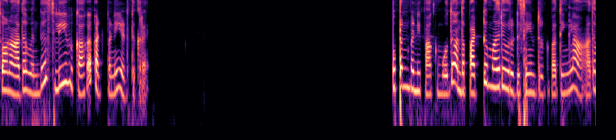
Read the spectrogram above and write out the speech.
ஸோ நான் அதை வந்து ஸ்லீவுக்காக கட் பண்ணி எடுத்துக்கிறேன். ஓப்பன் பண்ணி பார்க்கும்போது அந்த பட்டு மாதிரி ஒரு டிசைன் இருக்குது பார்த்தீங்களா? அதை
